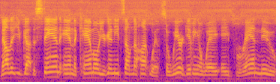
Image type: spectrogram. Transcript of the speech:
Now that you've got the stand and the camo, you're gonna need something to hunt with. So we are giving away a brand new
